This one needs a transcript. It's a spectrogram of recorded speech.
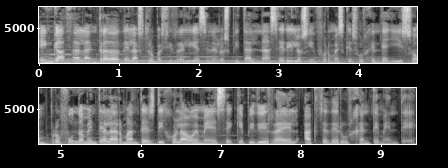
En Gaza, la entrada de las tropas israelíes en el hospital Nasser y los informes que surgen de allí son profundamente alarmantes, dijo la OMS, que pidió a Israel acceder urgentemente.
